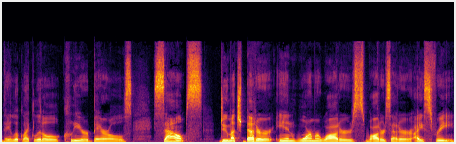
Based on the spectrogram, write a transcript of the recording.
They look like little clear barrels. Salps do much better in warmer waters, waters that are ice free.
